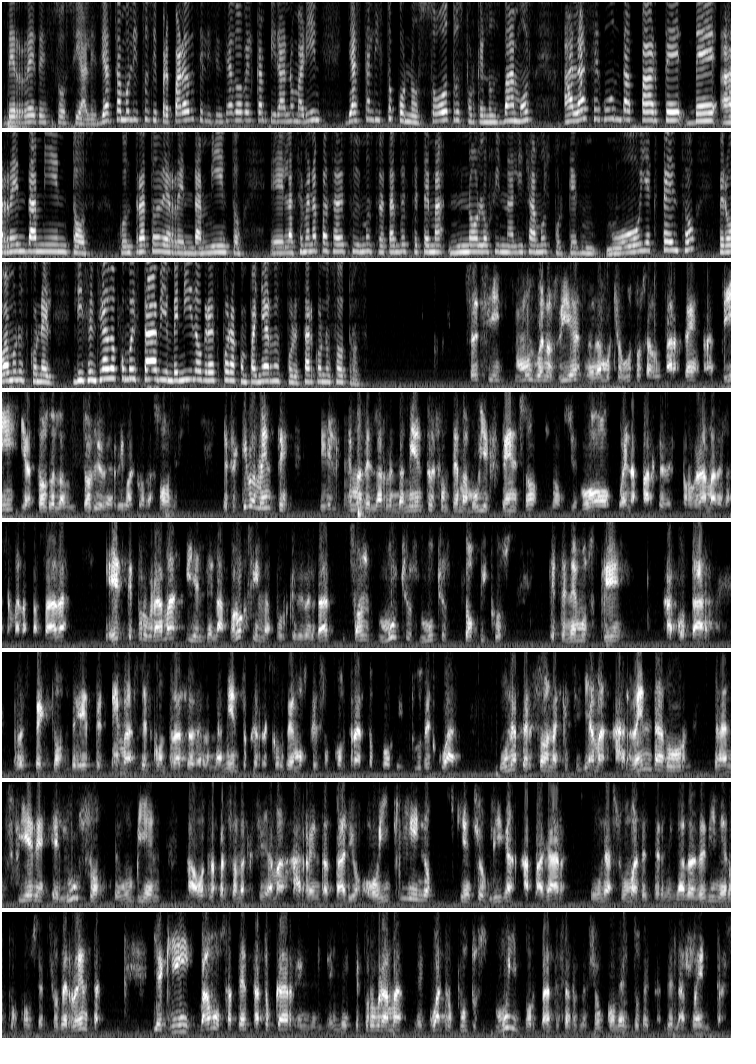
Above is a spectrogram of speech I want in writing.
de redes sociales. Ya estamos listos y preparados. El licenciado Abel Campirano Marín ya está listo con nosotros porque nos vamos a la segunda parte de arrendamientos, contrato de arrendamiento. Eh, la semana pasada estuvimos tratando este tema, no lo finalizamos porque es muy extenso, pero vámonos con él. Licenciado, ¿cómo está? Bienvenido, gracias por acompañarnos, por estar con nosotros. Ceci, muy buenos días. Me da mucho gusto saludarte a ti y a todo el auditorio de Arriba Corazones. Efectivamente, el tema del arrendamiento es un tema muy extenso. Nos llevó buena parte del programa de la semana pasada. Este programa y el de la próxima, porque de verdad son muchos, muchos tópicos que tenemos que acotar respecto de este tema del contrato de arrendamiento, que recordemos que es un contrato por virtud del cual una persona que se llama arrendador transfiere el uso de un bien a otra persona que se llama arrendatario o inquilino, quien se obliga a pagar una suma determinada de dinero por concepto de renta. Y aquí vamos a, tocar en, este programa eh, cuatro puntos muy importantes en relación con esto de las rentas.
